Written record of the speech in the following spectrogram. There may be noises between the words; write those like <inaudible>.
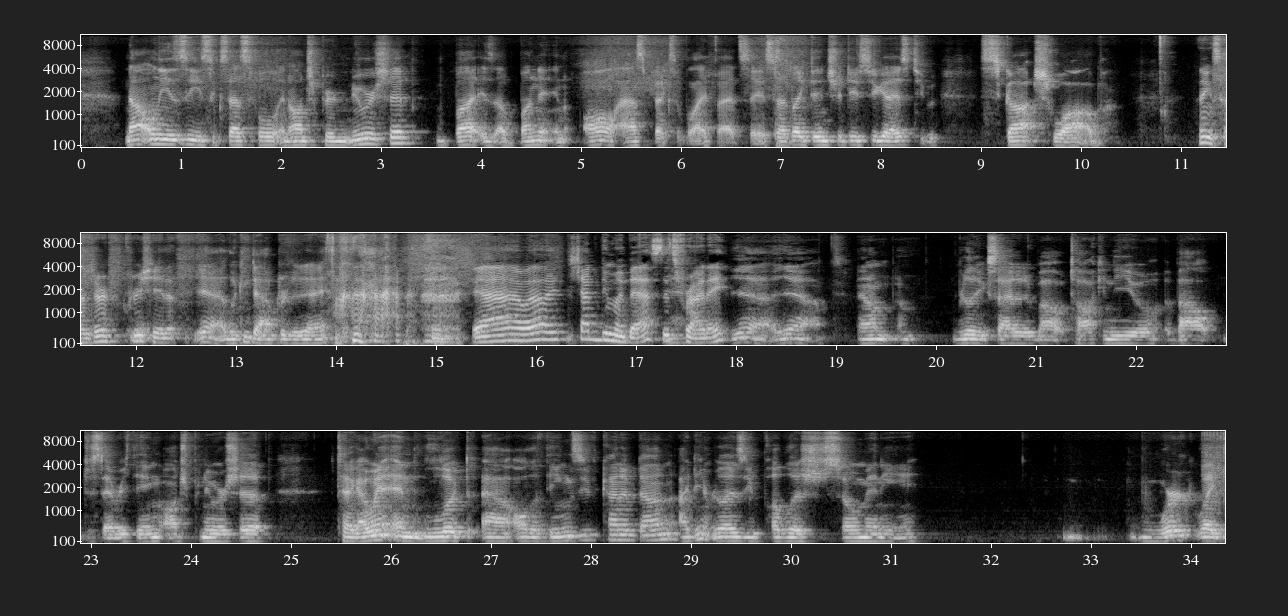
Not only is he successful in entrepreneurship, but is abundant in all aspects of life, I'd say. So I'd like to introduce you guys to Scott Schwab. Thanks, Hunter. Appreciate it. Yeah, looking dapper today. <laughs> <laughs> yeah, well, I try to do my best. It's Friday. Yeah, yeah. And I'm, I'm really excited about talking to you about just everything entrepreneurship, tech. I went and looked at all the things you've kind of done. I didn't realize you published so many work like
